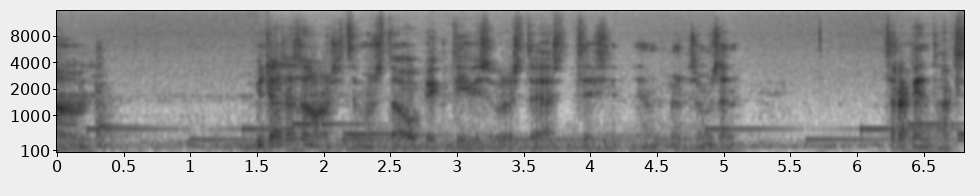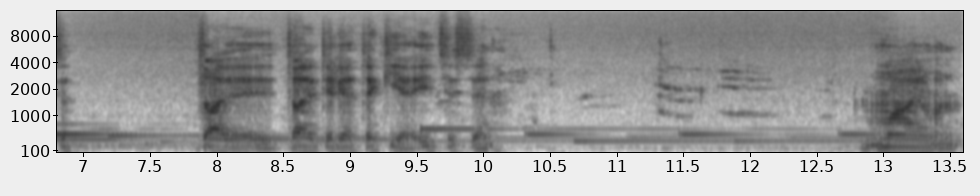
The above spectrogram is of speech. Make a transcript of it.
ähm, mitä sä sanoisit semmoisesta objektiivisuudesta ja sitten semmoisen, että rakentaako se tai, taiteilija, tekijä itse sen maailman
